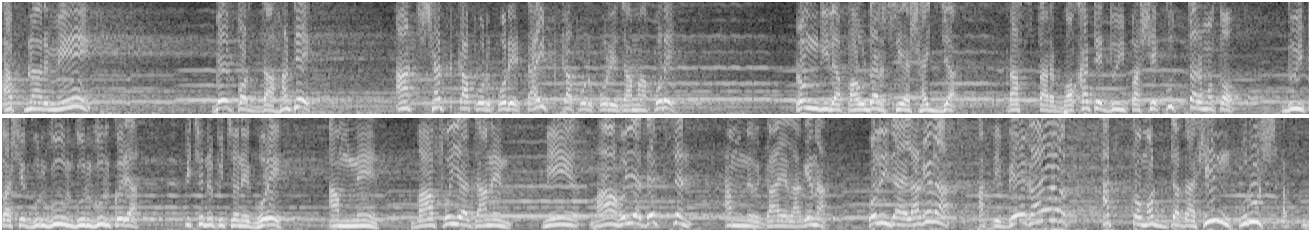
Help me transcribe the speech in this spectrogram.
আপনার মেয়ে বেপর্দা হাঁটে আট শার্ট কাপড় পরে, টাইট কাপড় পরে, জামা পরে। রঙ্গিলা পাউডার শিয়া সাজ্জা, রাস্তার বখাটে দুই পাশে কুত্তার মতো, দুই পাশে গুরগুর গুরগুর কইরা পিছনে পিছনে ঘুরে। আমনে বাপ হইয়া জানেন, মেয়ে মা হইয়া দেখছেন, আমনের গায়ে লাগে না, কলিজায় লাগে না। আপনি বেগায়রত, আত্মমর্যাদাহীন পুরুষ আপনি।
